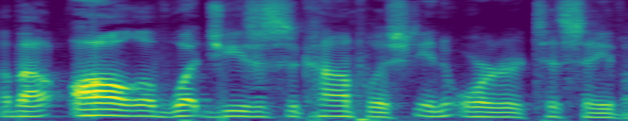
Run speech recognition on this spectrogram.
about all of what Jesus accomplished in order to save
